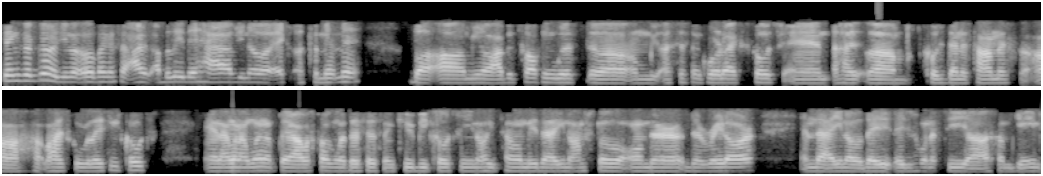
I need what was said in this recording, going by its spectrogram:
things are good. You know, like I said, I, I believe they have, you know, a, a commitment. But um, you know, I've been talking with the um, assistant quarterbacks coach and um, Coach Dennis Thomas, uh, high school relations coach. And I, when I went up there, I was talking with the assistant QB coach, and you know, he's telling me that you know I'm still on their their radar and that you know they they just want to see uh, some game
